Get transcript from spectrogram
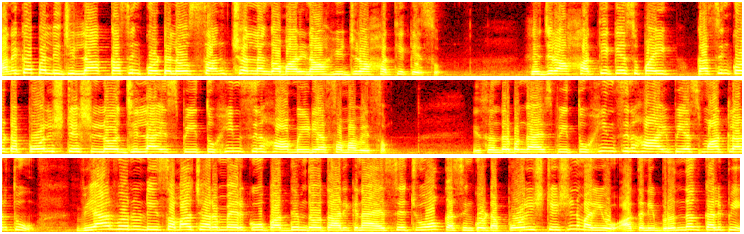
అనకాపల్లి జిల్లా కసింకోటలో సంచలనంగా మారిన హిజ్రా హత్య కేసు. హిజ్రా హత్య కేసుపై కసింకోట పోలీస్ స్టేషన్లో జిల్లా ఎస్పీ తుహిన్ సిన్హా మీడియా సమావేశం. ఈ సందర్భంగా ఎస్పీ తుహిన్ సిన్హా ఐపీఎస్ మాట్లాడుతూ విఆర్ఓ నుండి సమాచారం మేరకు పద్దెనిమిదవ తారీఖున ఎస్హెచ్ఓ కసింకోట పోలీస్ స్టేషన్ మరియు అతని బృందం కలిపి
